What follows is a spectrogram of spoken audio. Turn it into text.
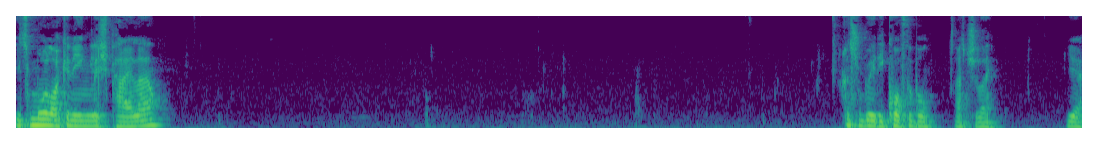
It's more like an English pale ale. It's really quaffable, actually. Yeah.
